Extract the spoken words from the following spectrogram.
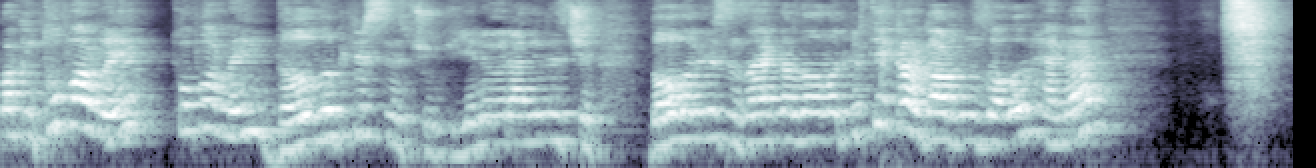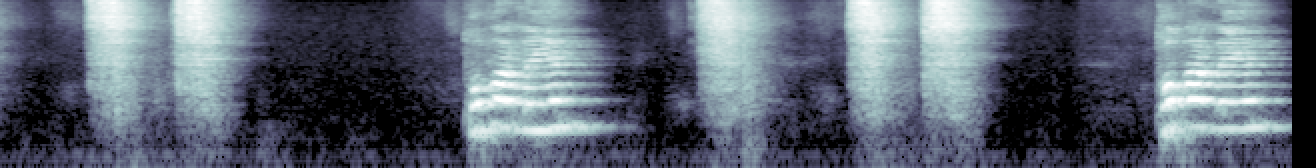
Bakın toparlayın. Toparlayın. Dağılabilirsiniz çünkü. Yeni öğrendiğiniz için dağılabilirsiniz. Ayaklar dağılabilir. Tekrar gardınızı alın. Hemen. Toparlayın. Toparlayın.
